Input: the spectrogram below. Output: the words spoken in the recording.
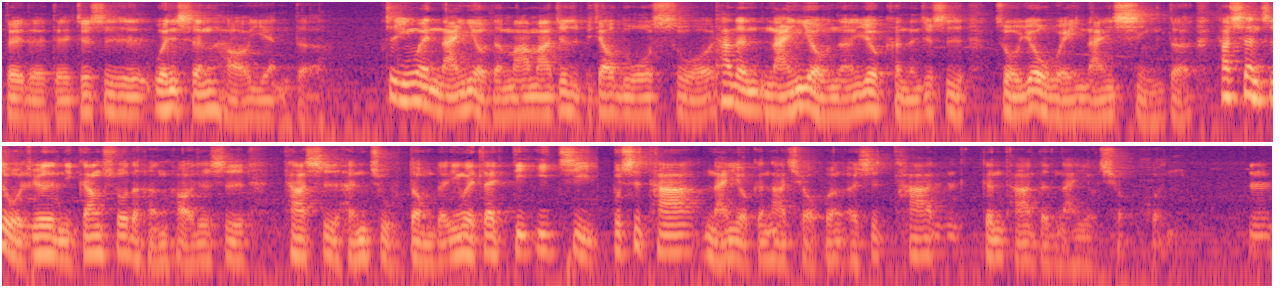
对对对，就是温升豪演的，是因为男友的妈妈就是比较啰嗦，她的男友呢又可能就是左右为难型的。她甚至我觉得你刚说的很好，就是她是很主动的，因为在第一季不是她男友跟她求婚，而是她跟她的男友求婚。嗯，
